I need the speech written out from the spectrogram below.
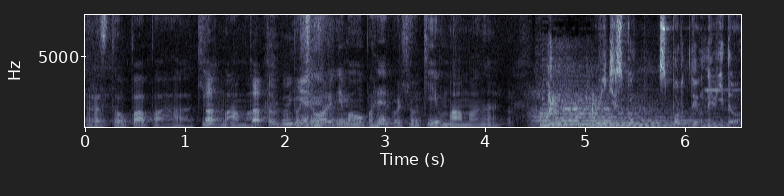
Ростов папа, а Киев Та- мама. Тато А Гуе. почему, говорит, не могу понять, почему Киев мама, знаешь? Витископ. Спортивне відео.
